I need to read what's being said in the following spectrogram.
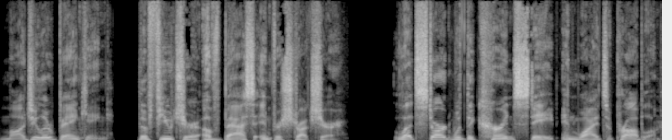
Modular banking, the future of BaaS infrastructure. Let's start with the current state and why it's a problem.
